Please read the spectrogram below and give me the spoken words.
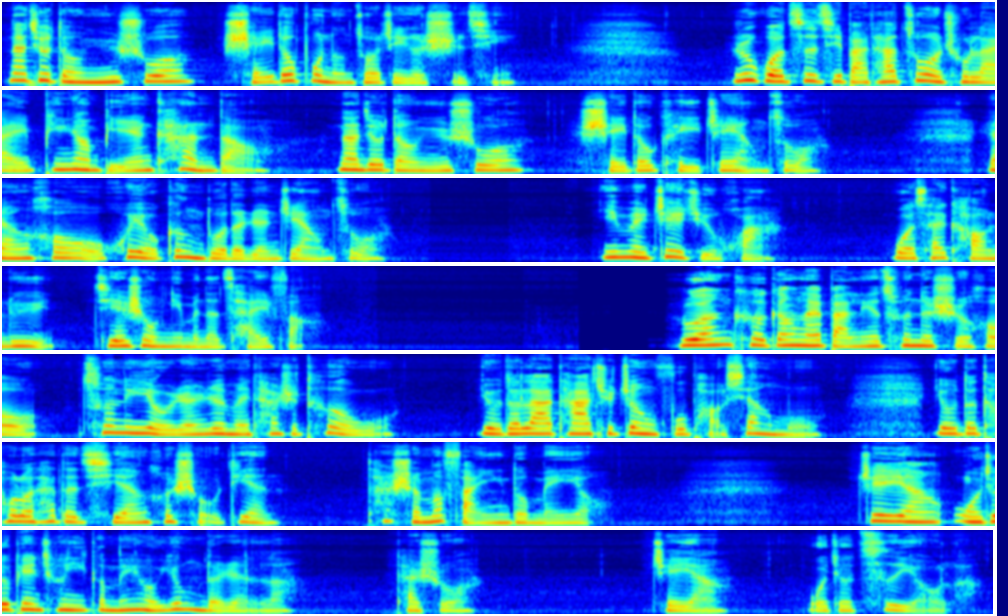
那就等于说谁都不能做这个事情。如果自己把它做出来并让别人看到，那就等于说谁都可以这样做，然后会有更多的人这样做。因为这句话，我才考虑接受你们的采访。卢安克刚来板列村的时候，村里有人认为他是特务。有的拉他去政府跑项目，有的偷了他的钱和手电，他什么反应都没有。这样我就变成一个没有用的人了，他说。这样我就自由了。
